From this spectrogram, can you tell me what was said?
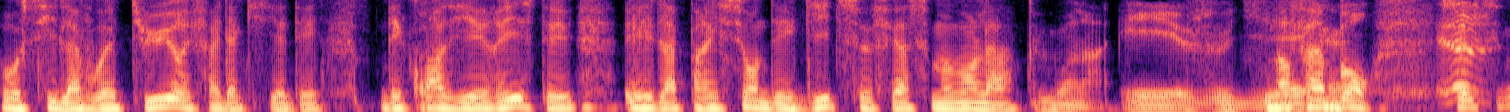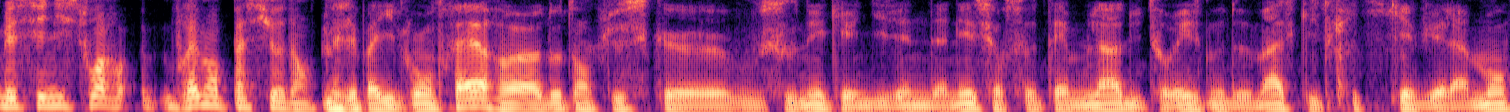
aussi la voiture, il fallait qu'il y ait des, des croisiéristes, et, et l'apparition des guides se fait à ce moment-là. Voilà. Et je disais. Enfin euh, bon, c'est- mais c'est une histoire vraiment passionnante. Mais j'ai pas dit le contraire, euh, d'autant plus que vous vous souvenez qu'il y a une dizaine d'années, sur ce thème-là, du tourisme de masse, qu'il critiquait violemment,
